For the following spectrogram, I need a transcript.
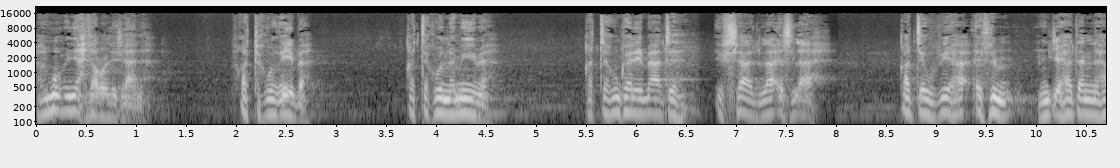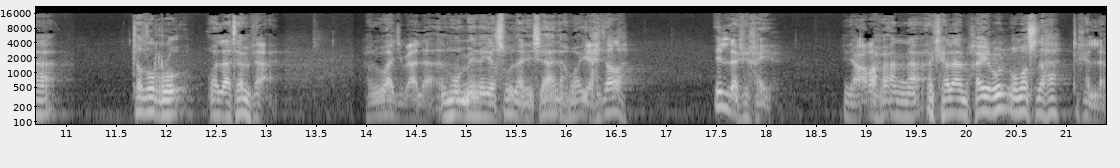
فالمؤمن يحذر لسانه. فقد تكون غيبة. قد تكون نميمة. قد تكون كلماته إفساد لا إصلاح. قد تكون فيها إثم من جهة أنها تضر ولا تنفع. فالواجب على المؤمن أن يصون لسانه وأن يحذره إلا في خير. إذا عرف أن الكلام خير ومصلحة تكلم.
